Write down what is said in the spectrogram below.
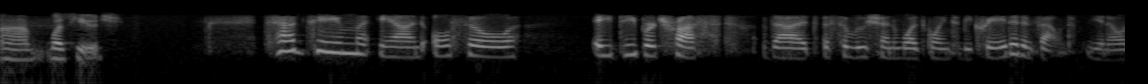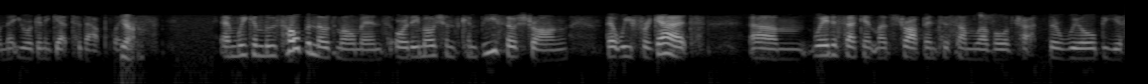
hmm. um, was huge. Tag team and also a deeper trust that a solution was going to be created and found, you know, and that you were going to get to that place. Yeah. And we can lose hope in those moments, or the emotions can be so strong that we forget. Um, wait a second, let's drop into some level of trust. There will be a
